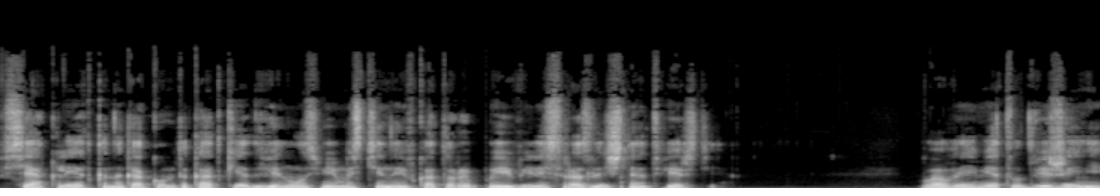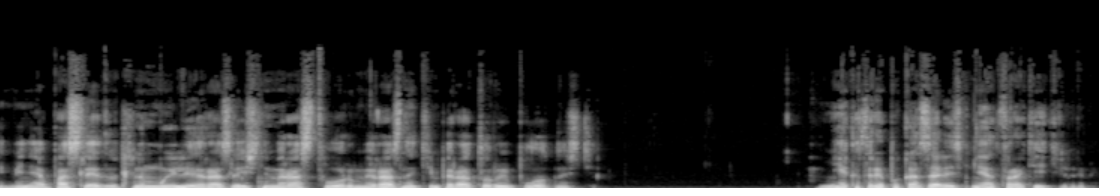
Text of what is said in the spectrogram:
Вся клетка на каком-то катке двинулась мимо стены, в которой появились различные отверстия. Во время этого движения меня последовательно мыли различными растворами разной температуры и плотности. Некоторые показались мне отвратительными.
